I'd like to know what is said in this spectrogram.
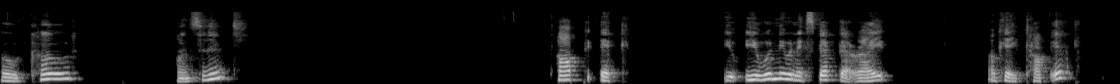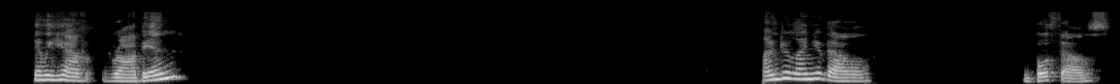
Code, code, consonant. Topic. You, you wouldn't even expect that, right? Okay, topic. Then we have Robin. Underline your vowel, both vowels.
